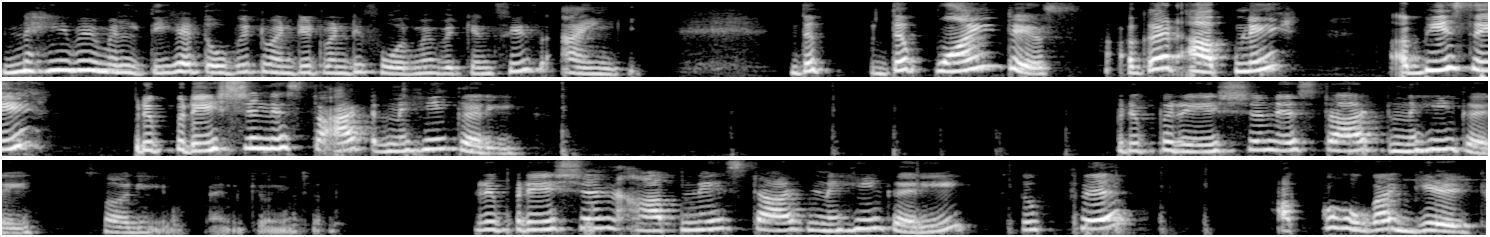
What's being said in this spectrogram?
नहीं भी मिलती है तो भी 2024 में वैकेंसीज आएँगी। द पॉइंट इज़ अगर आपने अभी से प्रिपरेशन स्टार्ट नहीं करी। प्रिपरेशन स्टार्ट नहीं करी। सॉरी पेन क्यों नहीं चल प्रिपरेशन आपने स्टार्ट नहीं करी तो फिर आपको होगा गिल्ट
